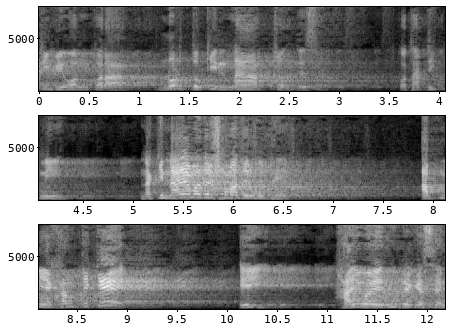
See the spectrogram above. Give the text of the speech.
টিভি অন করা নর্তকীর নাচ চলতেছে। কথা ঠিক নেই? নাকি নাই আমাদের সমাজের মধ্যে? আপনি এখান থেকে এই হাইওয়ে রুটে গেছেন,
